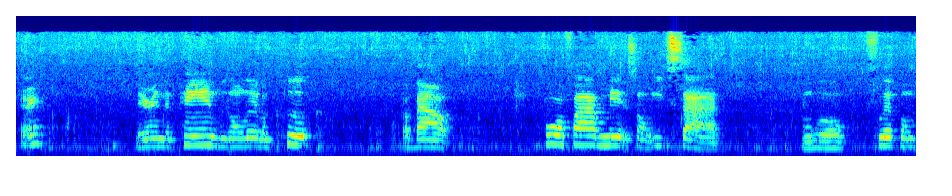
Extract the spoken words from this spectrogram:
Okay. They're in the pan. We're going to let them cook about four or five minutes on each side. And we'll flip them.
